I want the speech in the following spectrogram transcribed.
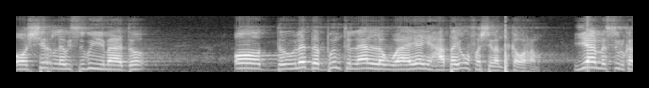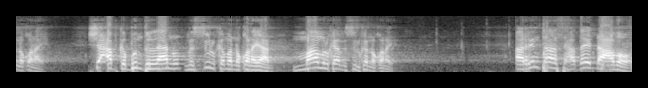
oo shir la isugu yimaado oo dowladda puntland la waayay hadday u fashilanta ka warramo. Yaa mas'uul ka noqonaya shacabka puntland mas'uul kama noqonayaan. Maamulkaa mas'uul ka noqonaya. Arrintaasi hadday dhacdo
